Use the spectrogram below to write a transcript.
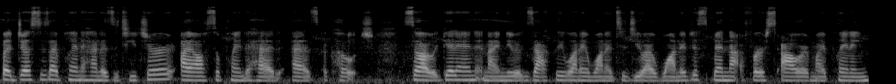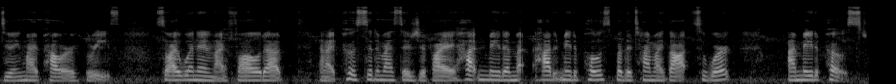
But just as I planned ahead as a teacher, I also planned ahead as a coach. So I would get in and I knew exactly what I wanted to do. I wanted to spend that first hour of my planning doing my power threes. So I went in and I followed up and I posted a message. If I hadn't made a hadn't made a post by the time I got to work, I made a post,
